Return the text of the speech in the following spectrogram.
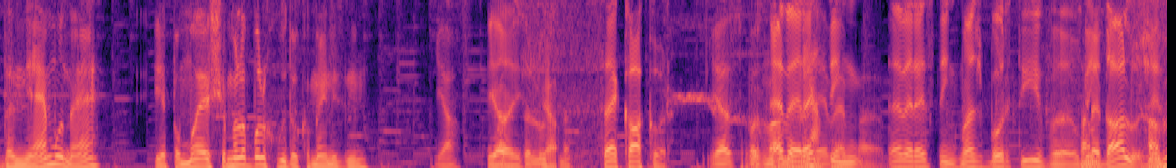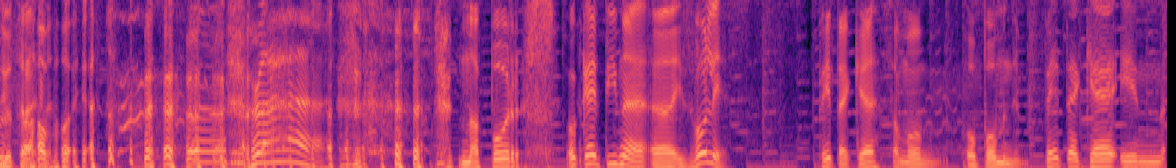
da njemu ne, je po moje še malo bolj hudo, kot meni z njim. Ja, Ja, absolutno. Vsekakor. Jaz poznam Everesting, zadeve, Everesting imaš bolj ti v Sam- gledalu, že sam zjutraj. ne? sabo, ja. Napor. Ok, Tine, uh, izvoli. Petek je, samo opomnim. Petek je in uh,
